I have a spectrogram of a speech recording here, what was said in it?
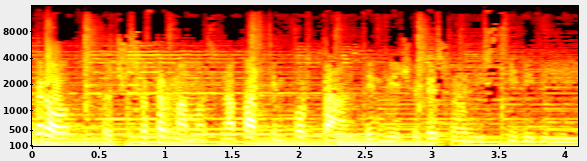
Però eh, ci soffermiamo su una parte importante invece che sono gli stili di,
